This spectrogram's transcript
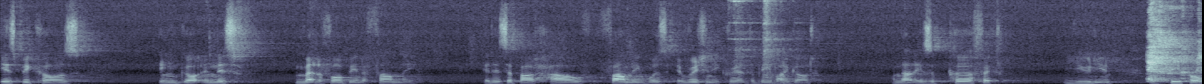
is because in, God, in this metaphor being a family, it is about how family was originally created to be by God. And that is a perfect union of people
